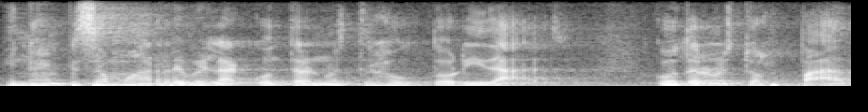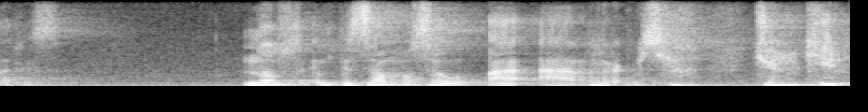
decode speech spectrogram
Y nos empezamos a rebelar contra nuestras autoridades, contra nuestros padres. Nos empezamos a, a, yo no quiero.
